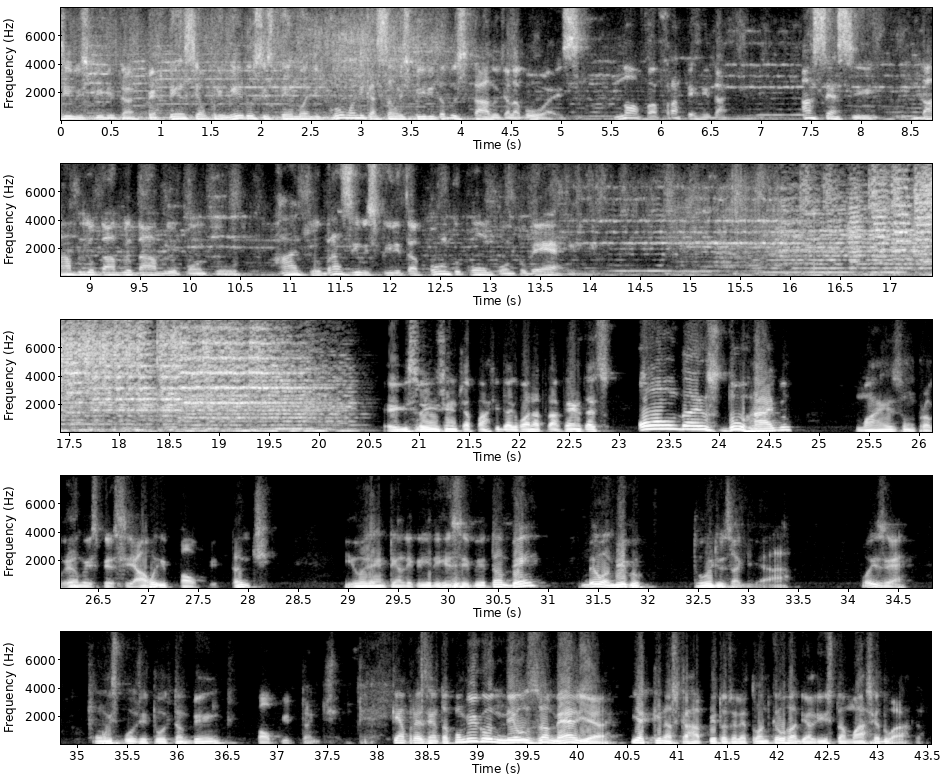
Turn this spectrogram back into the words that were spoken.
Brasil Espírita pertence ao primeiro sistema de comunicação espírita do estado de Alagoas. Nova Fraternidade. Acesse www.radiobrasilespírita.com.br. É isso aí, gente. A partir de agora, através das ondas do rádio, mais um programa especial e palpitante. E hoje a gente tem a alegria de receber também meu amigo Túlio Aguiar. Pois é, um expositor também palpitante. Quem apresenta comigo, Neuza Amélia. E aqui nas carrapetas eletrônicas, o radialista Márcia Eduarda.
